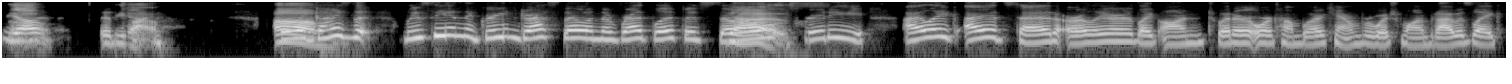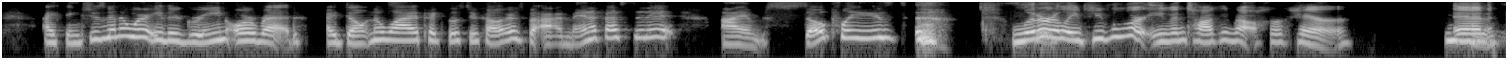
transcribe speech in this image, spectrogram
Yep. moment. It's Yeah. fine. But like Um, guys, the Lucy in the green dress though, and the red lip is so Yes. pretty. I like I had said earlier, like on Twitter or Tumblr, I can't remember which one, but I was like, I think she's gonna wear either green or red. I don't know why I picked those two colors, but I manifested it. I am so pleased. literally people were even talking about her hair. And Mhm.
